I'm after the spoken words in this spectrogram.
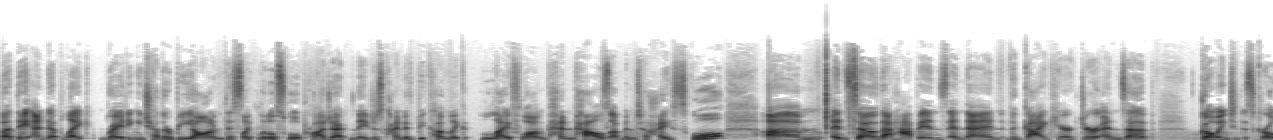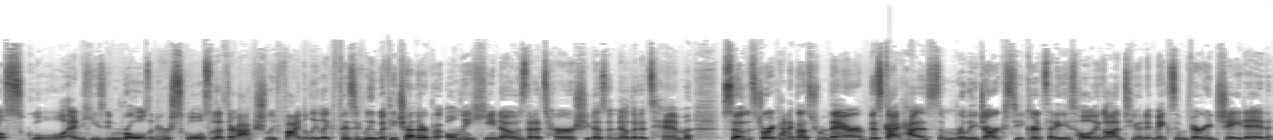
but they end up like writing each other beyond this like little school project and they just kind of become like lifelong pen pals up into high school. Um, and so that happens, and then the guy character ends up going to this girl's school and he enrolls in her school so that they're actually finally like physically with each other, but only he knows that it's her. She doesn't know that it's him. So the story kind of goes from there. This guy has some really dark secrets that he's holding on to and it makes him very jaded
